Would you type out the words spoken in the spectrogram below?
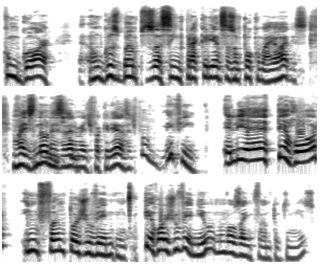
com gore um goosebumps assim para crianças um pouco maiores, mas não necessariamente para criança, tipo, enfim, ele é terror infanto juvenil, terror juvenil, não vou usar infanto aqui nisso.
